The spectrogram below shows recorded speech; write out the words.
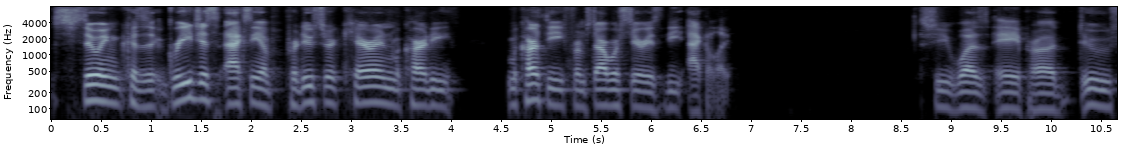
suing because egregious acting of producer Karen McCarthy McCarthy from Star Wars series The Acolyte. She was a producer.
